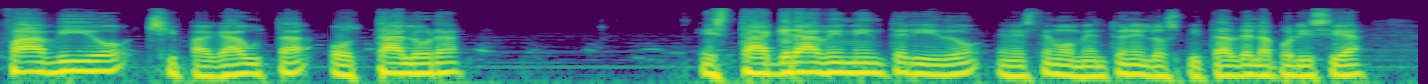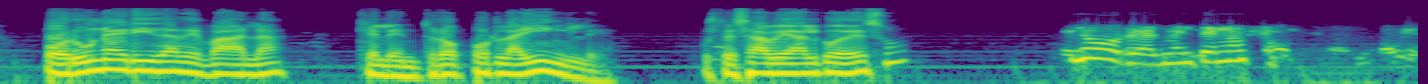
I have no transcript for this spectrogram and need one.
Fabio Chipagauta Otálora está gravemente herido en este momento en el hospital de la policía por una herida de bala que le entró por la ingle. ¿Usted sabe algo de eso? No, realmente no sé.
